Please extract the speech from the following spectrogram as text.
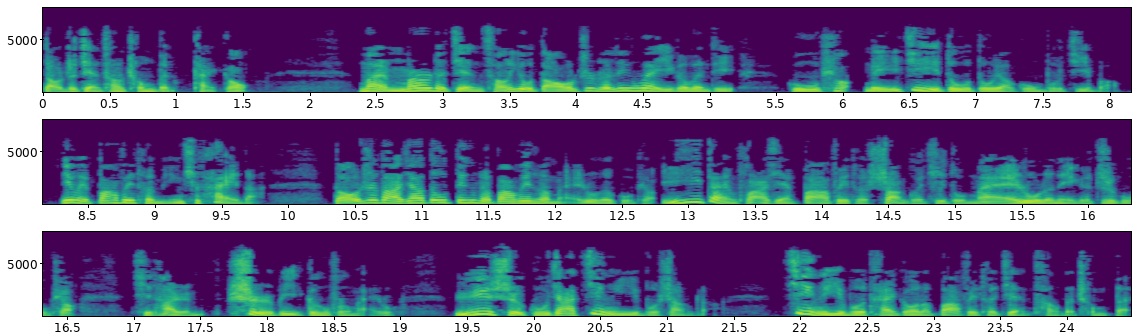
导致建仓成本太高。慢慢的建仓又导致了另外一个问题：股票每季度都要公布季报，因为巴菲特名气太大。导致大家都盯着巴菲特买入的股票，一旦发现巴菲特上个季度买入了哪个只股票，其他人势必跟风买入，于是股价进一步上涨，进一步抬高了巴菲特建仓的成本。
